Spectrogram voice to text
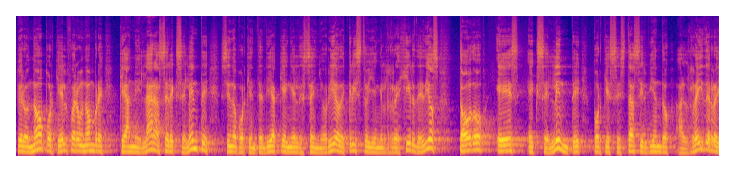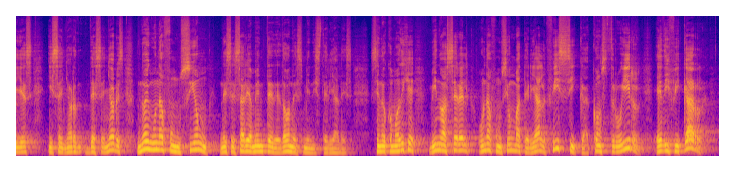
pero no porque él fuera un hombre que anhelara ser excelente, sino porque entendía que en el señorío de Cristo y en el regir de Dios todo es excelente porque se está sirviendo al Rey de Reyes y Señor de señores, no en una función necesariamente de dones ministeriales, sino como dije, vino a ser Él una función material, física, construir, edificar,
